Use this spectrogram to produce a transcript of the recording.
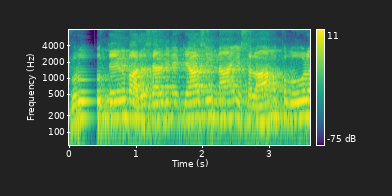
ਗੁਰੂ ਤੇਗ ਬਹਾਦਰ ਸਾਹਿਬ ਜੀ ਨੇ ਕਿਹਾ ਸੀ, ਨਾ ਇਸਲਾਮ ਕਬੂਲ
